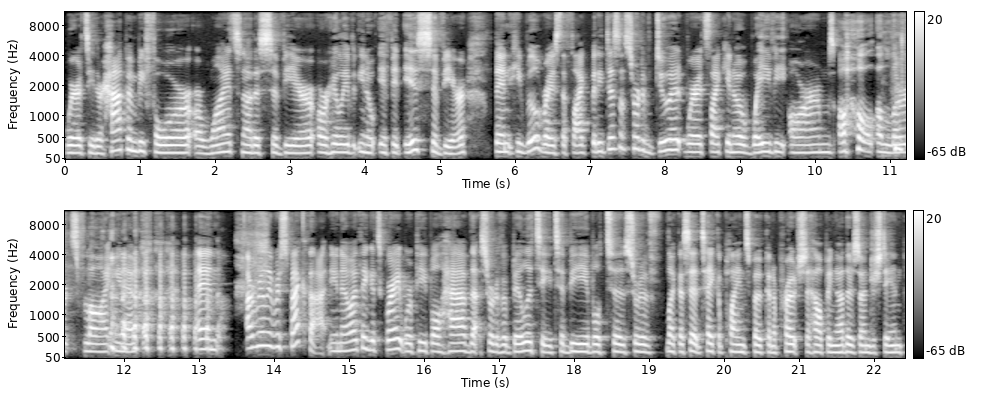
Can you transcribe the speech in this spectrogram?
where it's either happened before or why it's not as severe, or he'll even, you know, if it is severe, then he will raise the flag, but he doesn't sort of do it where it's like, you know, wavy arms, all alerts flying, you know. and I really respect that. You know, I think it's great where people have that sort of ability to be able to sort of, like I said, take a plain spoken approach to helping others understand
